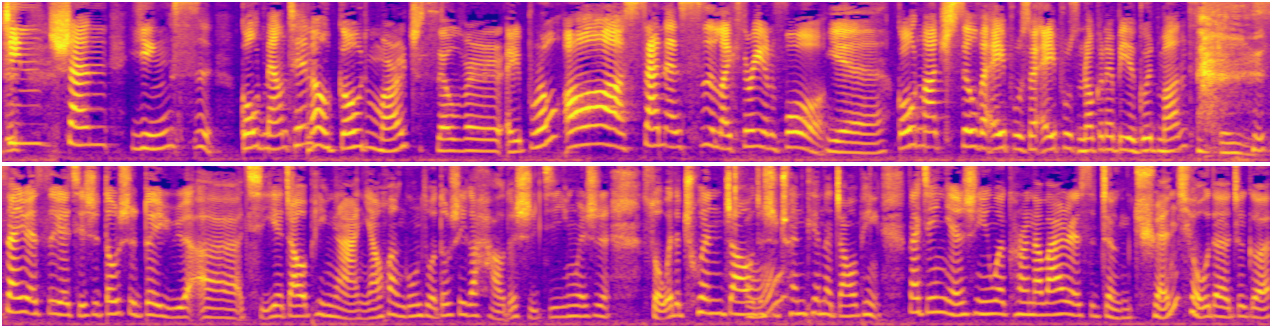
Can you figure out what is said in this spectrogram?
金山银四。Gold Mountain? No, Gold March, Silver April. Oh, San and Si, like three and four. Yeah. Gold March, Silver April, so April's not gonna be a good month. 三月、四月其实都是对于呃企业招聘啊，你要换工作都是一个好的时机，因为是所谓的春招，就是春天的招聘。那今年是因为 coronavirus 整全球的这个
